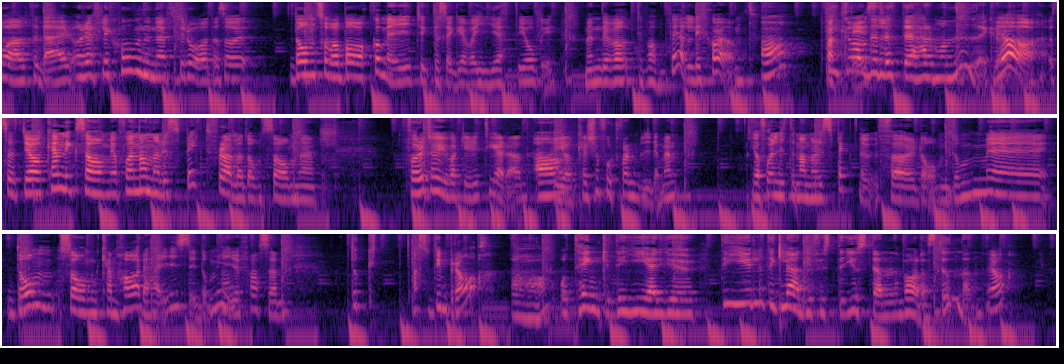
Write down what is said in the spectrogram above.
och allt det där. Och reflektionen efteråt, alltså de som var bakom mig tyckte säkert jag var jättejobbig, men det var, det var väldigt skönt. Ja. Det gav dig lite harmoni i kroppen. Ja, så att jag kan liksom, jag får en annan respekt för alla de som... eh, Förut har jag ju varit irriterad, Ja. jag kanske fortfarande blir det, men jag får en liten annan respekt nu för dem. De, eh, de som kan ha det här i sig, de är ju fasen dukt, Alltså det är bra. Ja. Och tänk, det ger ju det ger lite glädje för just den vardagsstunden. Ja.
